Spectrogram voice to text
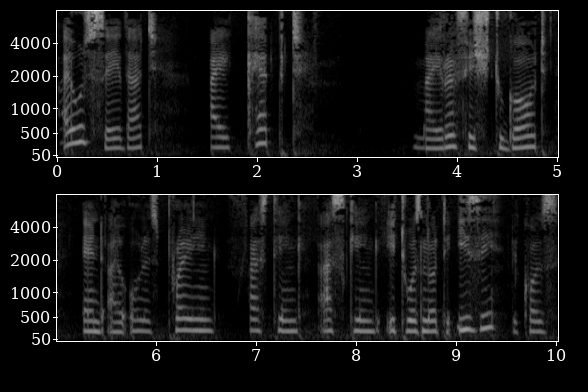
I would say that I kept my refuge to God and I always praying, fasting, asking. It was not easy because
